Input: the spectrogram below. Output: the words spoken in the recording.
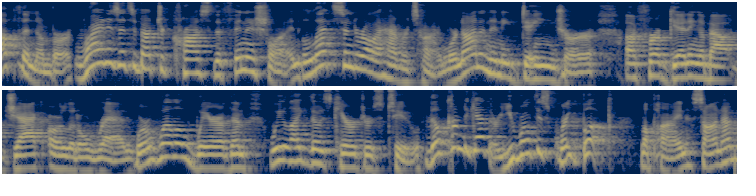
up the number right as it's about to cross the finish line. Let Cinderella have her time. We're not in any danger uh, of forgetting about Jack or Little Red. We're well aware of them. We like those characters too. They'll come together. You wrote this great book, Lapine, Sondheim,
